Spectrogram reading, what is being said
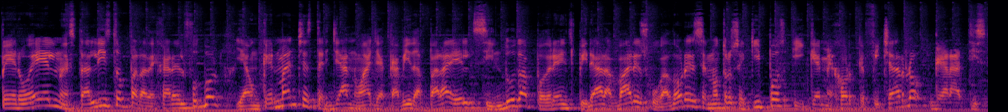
pero él no está listo para dejar el fútbol y aunque en Manchester ya no haya cabida para él, sin duda podría inspirar a varios jugadores en otros equipos y qué mejor que ficharlo gratis.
